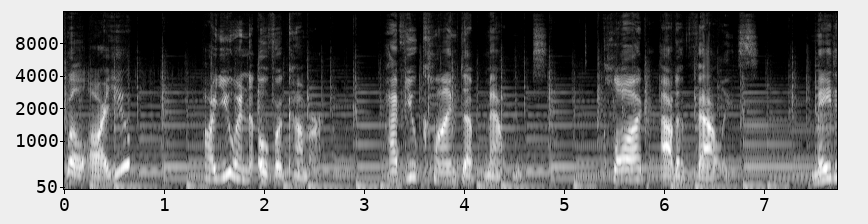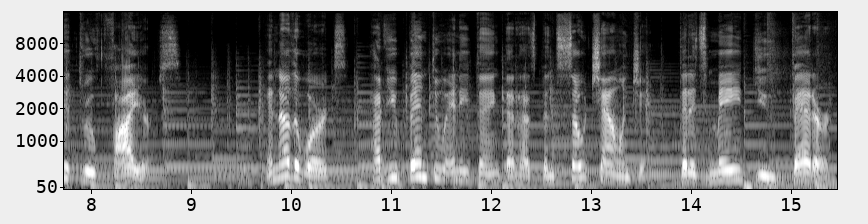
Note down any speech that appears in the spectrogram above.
Well, are you? Are you an overcomer? Have you climbed up mountains, clawed out of valleys, made it through fires? In other words, have you been through anything that has been so challenging that it's made you better,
